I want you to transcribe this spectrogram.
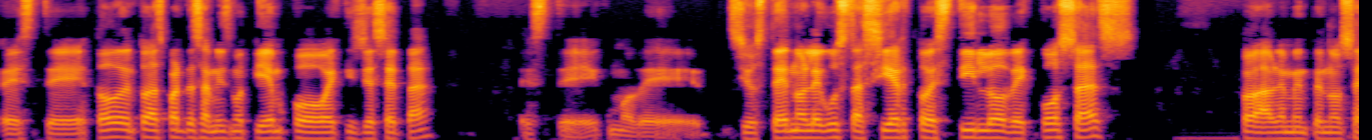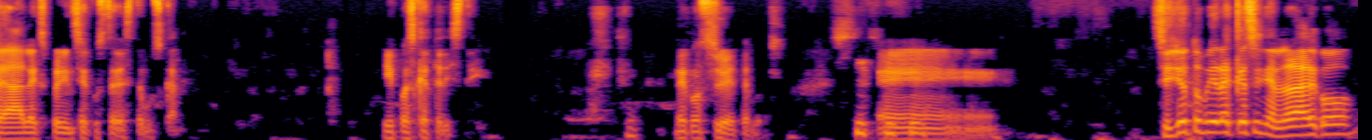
este, todo en todas partes al mismo tiempo, XYZ, este, como de, si a usted no le gusta cierto estilo de cosas, probablemente no sea la experiencia que usted esté buscando. Y pues qué triste. Me construye eh, si yo tuviera que señalar algo,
